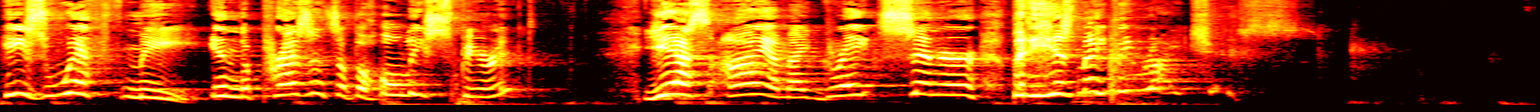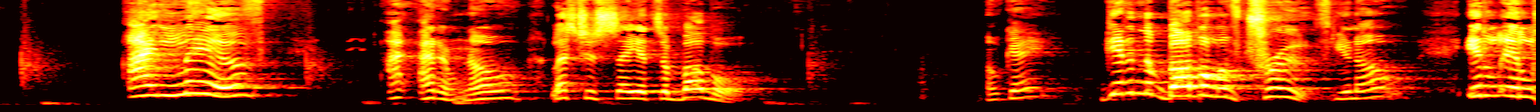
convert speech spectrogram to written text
He's with me in the presence of the Holy Spirit. Yes, I am a great sinner, but He has made me righteous. I live, I, I, don't know, let's just say it's a bubble. Okay? Get in the bubble of truth, you know? It'll, it'll,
